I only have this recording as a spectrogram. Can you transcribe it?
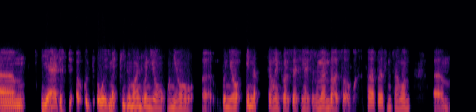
um, yeah, just uh, always make keep in mind when you're when you're uh, when you're in the filming process. You know, just remember sort of what's the purpose and so on. Um,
